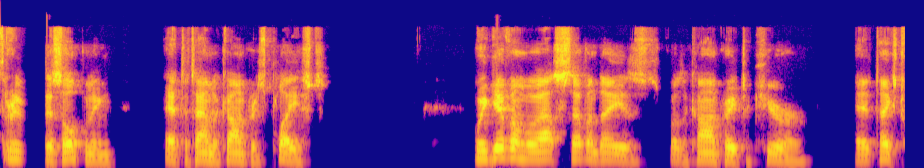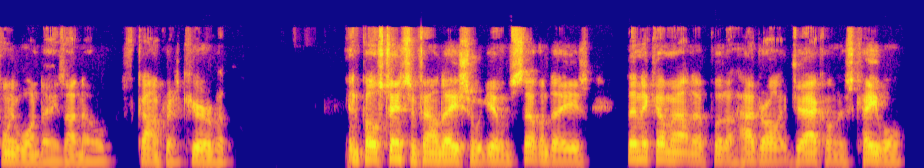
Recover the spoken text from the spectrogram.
through this opening at the time the concrete's placed. We give them about seven days for the concrete to cure. It takes 21 days, I know, for concrete to cure, but in post tension foundation, we give them seven days. Then they come out and they put a hydraulic jack on this cable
